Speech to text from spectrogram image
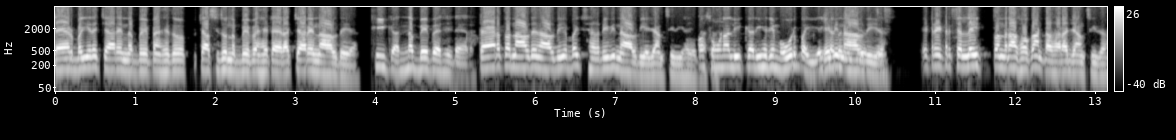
ਟਾਇਰ ਬਾਈ ਇਹਦੇ ਚਾਰੇ 90 ਪੈਸੇ ਤੋਂ 85 ਤੋਂ 90 ਪੈਸੇ ਟਾਇਰ ਆ ਚਾਰੇ ਨਾਲ ਦੇ ਆ। ਠੀਕ ਆ 90 ਪੈਸੇ ਟਾਇਰ ਟਾਇਰ ਤਾਂ ਨਾਲ ਦੇ ਨਾਲ ਦੀ ਆ ਬਾਈ ਛਤਰੀ ਵੀ ਨਾਲ ਦੀ ਆ ਏਜੰਸੀ ਦੀ ਹਜੇ ਆ ਤੱਕ। ਸੋਨਾਲੀਕਾ ਦੀ ਹਜੇ ਮੋਹਰ ਪਈ ਆ ਇਹ ਵੀ ਨਾਲ ਦੀ ਆ। ਇਹ ਟਰੈਕਟਰ ਚੱਲੇ ਹੀ 1500 ਘੰਟਾ ਸਾਰਾ ਏਜੰਸੀ ਦਾ।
